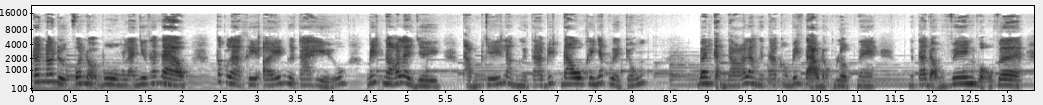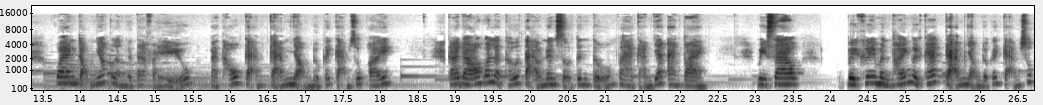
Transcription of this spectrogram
Cách nói được với nỗi buồn là như thế nào? Tức là khi ấy người ta hiểu, biết nó là gì, thậm chí là người ta biết đau khi nhắc về chúng. Bên cạnh đó là người ta còn biết tạo động lực nè, người ta động viên, vỗ về quan trọng nhất là người ta phải hiểu và thấu cảm cảm nhận được cái cảm xúc ấy. Cái đó mới là thứ tạo nên sự tin tưởng và cảm giác an toàn. Vì sao? Vì khi mình thấy người khác cảm nhận được cái cảm xúc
